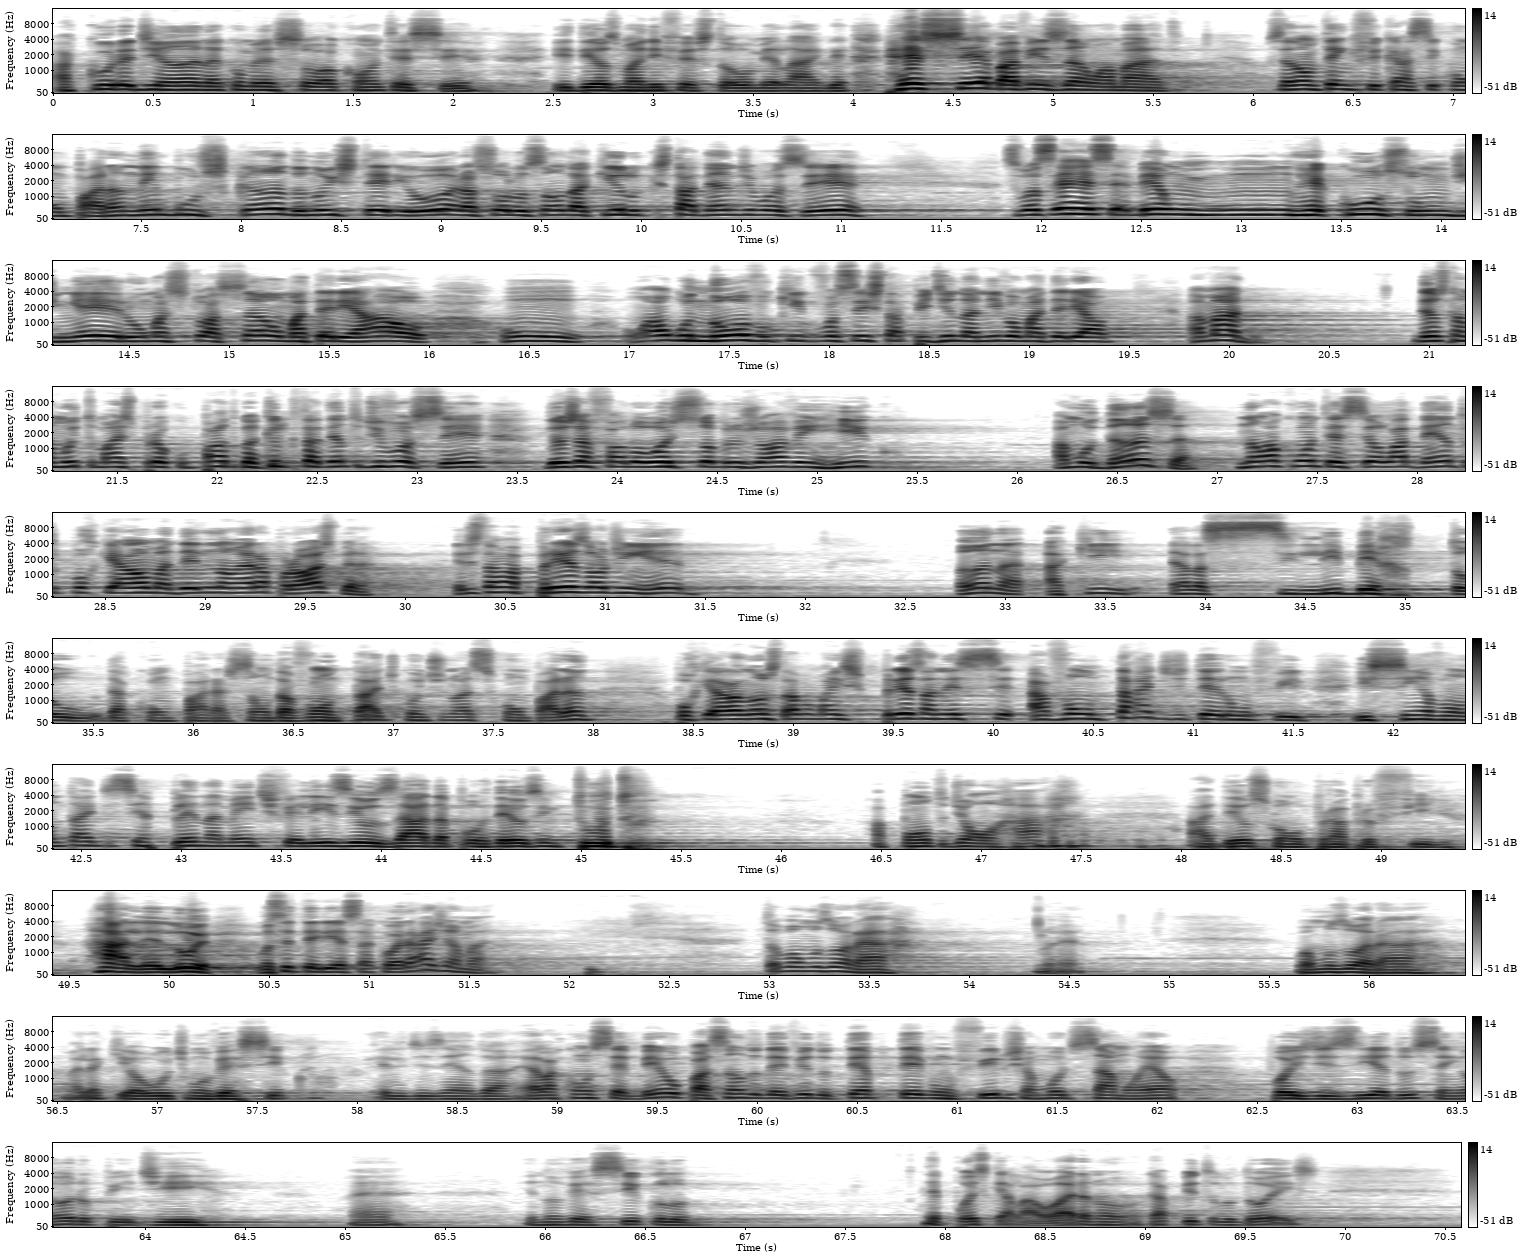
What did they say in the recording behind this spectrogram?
A cura de Ana começou a acontecer e Deus manifestou o milagre. Receba a visão, amado. Você não tem que ficar se comparando, nem buscando no exterior a solução daquilo que está dentro de você. Se você receber um, um, recurso, um dinheiro, uma situação, um material, um, um, algo novo que você está pedindo a nível material, amado, Deus está muito mais preocupado com aquilo que está dentro de você. Deus já falou hoje sobre o jovem rico. A mudança não aconteceu lá dentro porque a alma dele não era próspera. Ele estava preso ao dinheiro. Ana aqui, ela se libertou da comparação, da vontade de continuar se comparando, porque ela não estava mais presa à vontade de ter um filho, e sim à vontade de ser plenamente feliz e usada por Deus em tudo, a ponto de honrar a Deus com o próprio filho. Aleluia! Você teria essa coragem, amado? Então vamos orar, é? Vamos orar. Olha aqui ó, o último versículo, ele dizendo: Ela concebeu, passando o devido tempo, teve um filho, chamou de Samuel, pois dizia do Senhor o pedir. Né? E no versículo depois que ela ora no capítulo 2.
